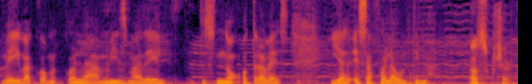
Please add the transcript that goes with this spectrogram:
Me iba con, con la misma de él. Entonces, no, otra vez. Y esa fue la última. Vamos a escucharla.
